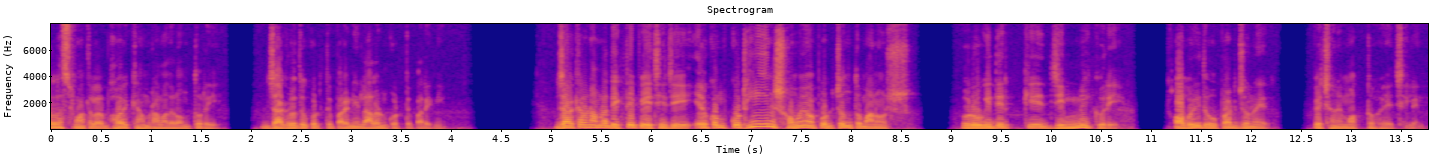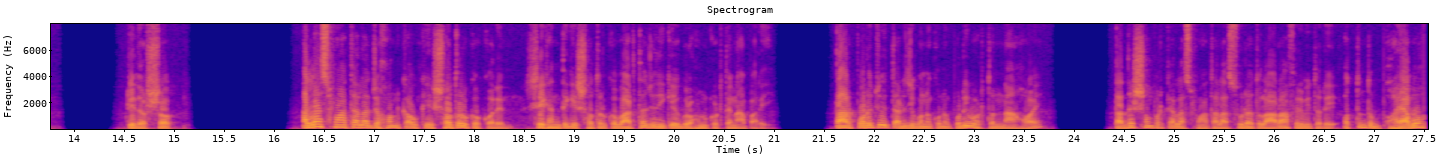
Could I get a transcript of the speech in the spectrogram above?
আল্লাহ সুমাতালার ভয়কে আমরা আমাদের অন্তরে জাগ্রত করতে পারিনি, লালন করতে পারিনি। যার কারণে আমরা দেখতে পেয়েছি যে এরকম কঠিন সময় পর্যন্ত মানুষ রোগীদেরকে জিম্মি করে অবৈধ উপার্জনের পেছনে মত্ত হয়েছিলেন। প্রিয় দর্শক, আল্লাহ সুমাতালা যখন কাউকে সতর্ক করেন, সেখান থেকে সতর্ক বার্তা যদি কেউ গ্রহণ করতে না পারে, তারপরে যদি তার জীবনে কোনো পরিবর্তন না হয়, তাদের সম্পর্কে আল্লাহ সুমাতালা সুরাতুল আরাফের ভিতরে অত্যন্ত ভয়াবহ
